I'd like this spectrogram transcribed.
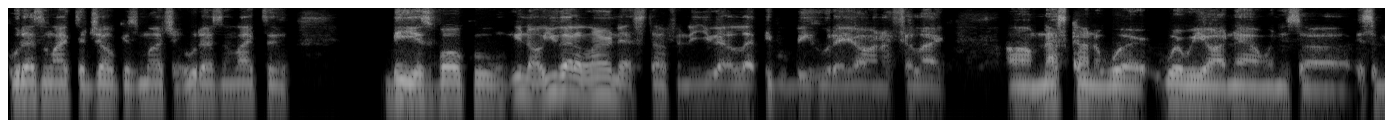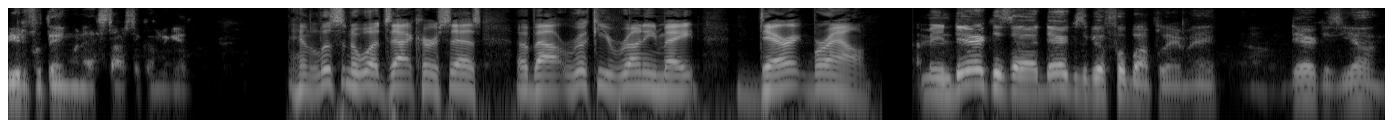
who doesn't like to joke as much or who doesn't like to be as vocal. You know, you got to learn that stuff, and then you got to let people be who they are. And I feel like um, that's kind of where where we are now, and it's a uh, it's a beautiful thing when that starts to come together. And listen to what Zach Kerr says about rookie running mate Derrick Brown. I mean, Derrick is a Derrick is a good football player, man. Um, Derrick is young.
